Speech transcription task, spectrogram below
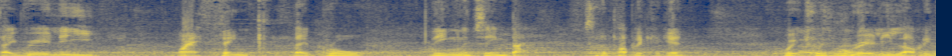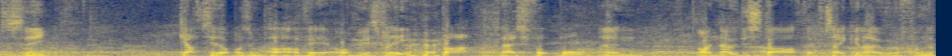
They really, I think, they brought the England team back to the public again, which was really lovely to see. Gutted I wasn't part of it, obviously, but that's football, and I know the staff that have taken over from the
